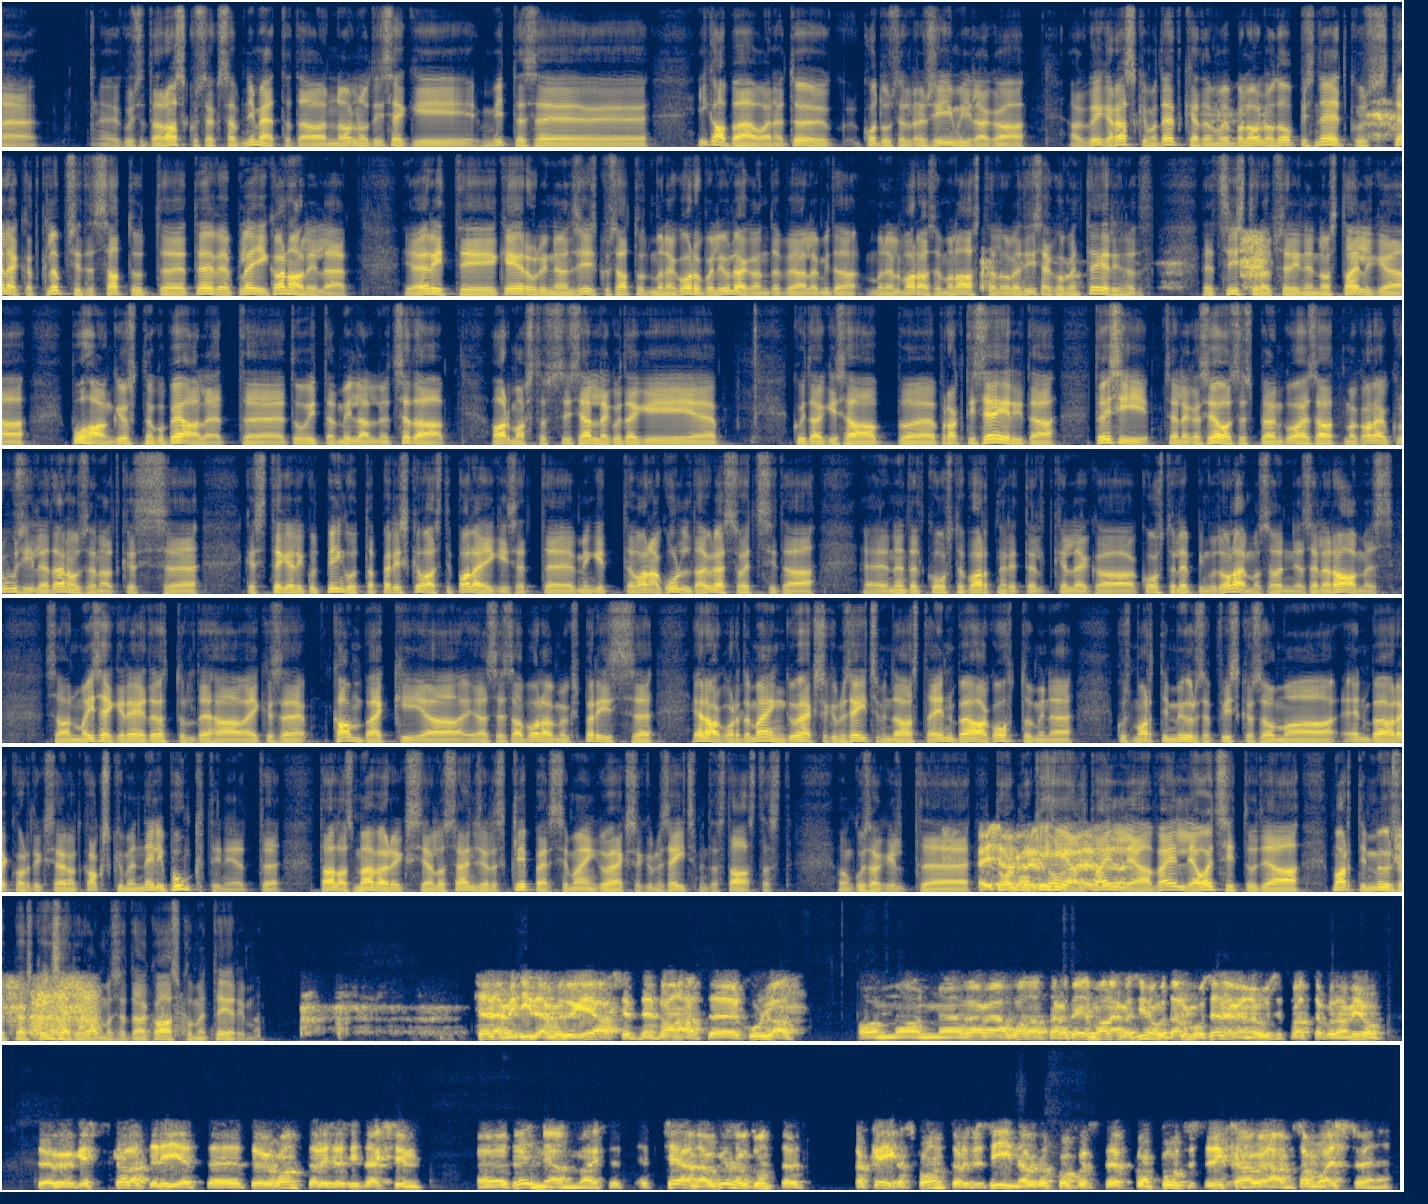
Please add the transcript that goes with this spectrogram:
kui seda raskuseks saab nimetada, on olnud isegi mitte see igapäevane töö kodusel režiimil, aga aga kõige raskemad hetked on võib-olla olnud hoopis need, kus telekat klõpsides satud TV Play kanalile ja eriti keeruline on siis, kui satud mõne korvpalliülekande peale, mida mõnel varasemal aastal oled ise kommenteerinud, et siis tuleb selline nostalgiapuhang just nagu peale, et, et huvitav, millal nüüd seda armastust siis jälle kuidagi kuidagi saab äh, praktiseerida, tõsi, sellega seoses pean kohe saatma Kalev Kruusile tänusõnad, kes kes tegelikult pingutab päris kõvasti palehigis, et äh, mingit vana kulda üles otsida äh, nendelt koostööpartneritelt, kellega koostöölepingud olemas on ja selle raames saan ma isegi reede õhtul teha väikese comeback'i ja, ja see saab olema üks päris erakordne mäng, üheksakümne seitsmenda aasta NBA kohtumine, kus Martin Müürsepp viskas oma NBA rekordiks jäänud kakskümmend neli punkti, nii et Dallas Mavericks ja Los Angeles Clippersi mäng üheksakümne seitsmendast aastast on kusagilt äh, tolmukihi alt välja, välja otsitud ja Martin Müürsepp peaks ka ise tulema seda kaaskommenteerima. selle me kiidame muidugi heaks, et need vanad äh, kullad on, on äh, väga head vaadata, aga tegelikult ma olen ka sinuga, Tarmo, sellega nõus, et vaata, kuna minu tööpäev kestis ka alati nii, et töö kontoris ja siis läksin äh, trenni andma, et, et see on nagu küll nagu tuntav, et okei okay,, kas kontoris või siin, aga lõppkokkuvõttes teeb kompuutris ikka nagu enam samu asju, onju.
